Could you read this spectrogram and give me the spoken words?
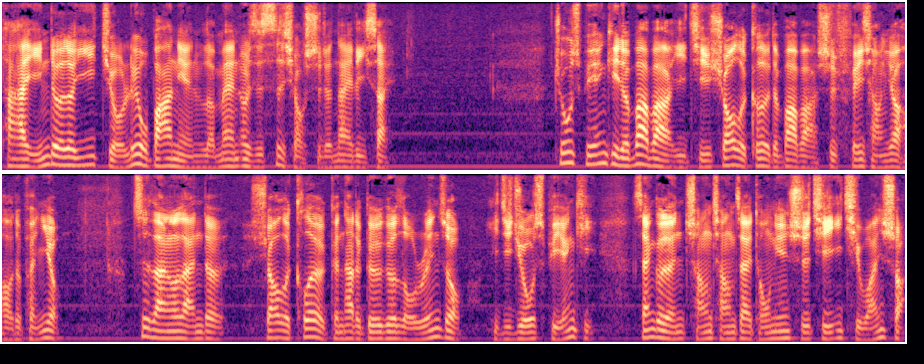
他还赢得了一九六八年 Le Mans 二十四小时的耐力赛。Jules Bianchi 的爸爸以及 Charles Leclerc 的爸爸是非常要好的朋友，自然而然的，Charles Leclerc 跟他的哥哥 Lorenzo 以及 Jules Bianchi 三个人常常在童年时期一起玩耍，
